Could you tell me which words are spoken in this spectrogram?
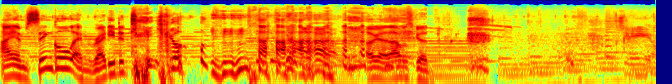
I am single and ready to tingle. Okay, that was good. jail,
